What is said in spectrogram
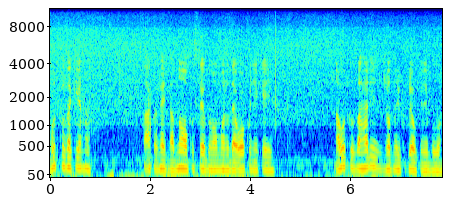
Вудку закинув. Також геть на дно опустив, думав, може де окунь який. На вудку взагалі жодної покльовки не було.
